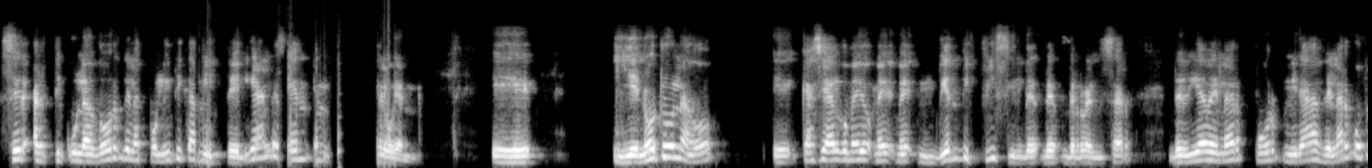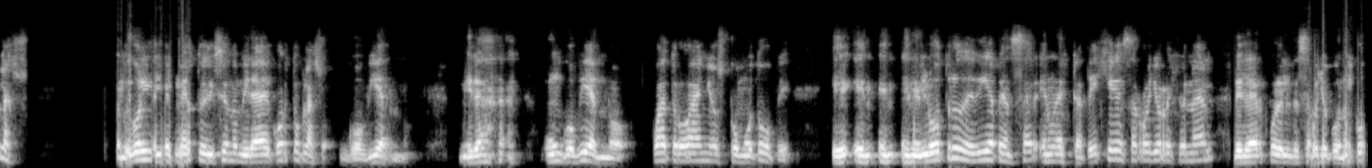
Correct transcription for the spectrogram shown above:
ser articulador de las políticas ministeriales en, el gobierno. Eh, y en otro lado, eh, casi algo medio, bien difícil de, realizar, debía velar por miradas de largo plazo. Cuando digo el, estoy diciendo mirada de corto plazo, gobierno. Mira, un gobierno, cuatro años como tope. En, en, el otro debía pensar en una estrategia de desarrollo regional, velar por el desarrollo económico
